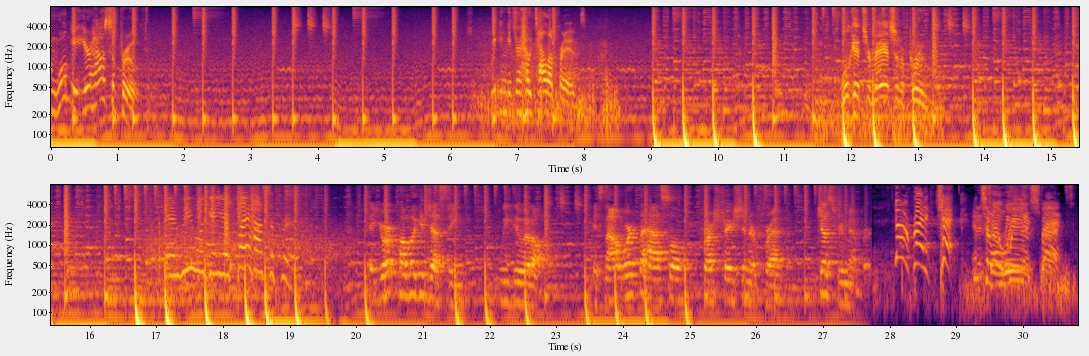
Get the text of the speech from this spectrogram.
and we'll get your house approved. We can get your hotel approved. We'll get your mansion approved. And we will get your playhouse approved. At York Public Adjusting, we do it all. It's not worth the hassle, frustration, or fret. Just remember. Until we inspect.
